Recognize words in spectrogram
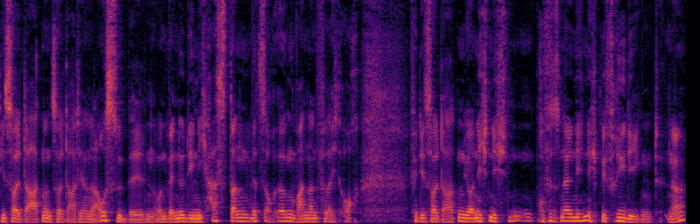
die Soldaten und Soldatinnen auszubilden. Und wenn du die nicht hast, dann wird es auch irgendwann dann vielleicht auch für die Soldaten ja nicht, nicht professionell nicht, nicht befriedigend. Ne?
